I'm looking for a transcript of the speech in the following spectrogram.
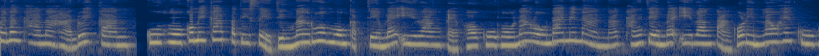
มานั่งทานอาหารด้วยกัน กูโฮก็ไม่กล้าปฏิเสธจึงนั่งร่วมวงกับเจมและอีรัง แต่พอกูโฮนั่งลงได้ไม่นานนัก ทั้งเจมและอีรังต่างก็ลินเล่าให้กูโฮ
